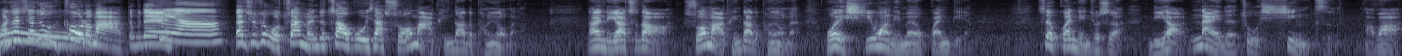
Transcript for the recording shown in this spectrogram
啊，那这样就够了嘛，对不对？对啊，那就是我专门的照顾一下索马频道的朋友们。那你要知道啊，索马频道的朋友们，我也希望你们有观点。这观点就是啊，你要耐得住性子，好不好？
